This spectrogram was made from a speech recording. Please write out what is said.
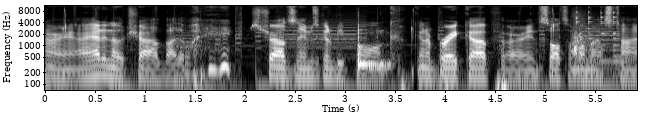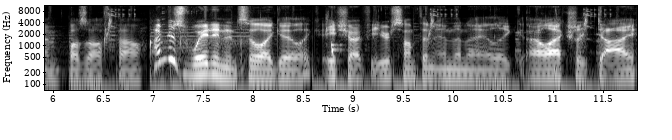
All right, I had another child, by the way. this child's name is gonna be Bonk. Gonna break up. All right, insult him one last time. Buzz off, pal. I'm just waiting until I get like HIV or something, and then I like I'll actually die.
